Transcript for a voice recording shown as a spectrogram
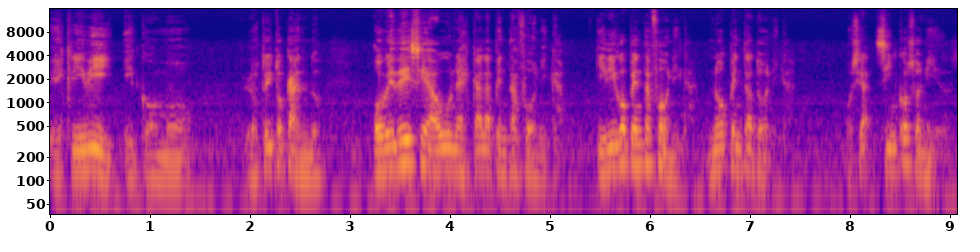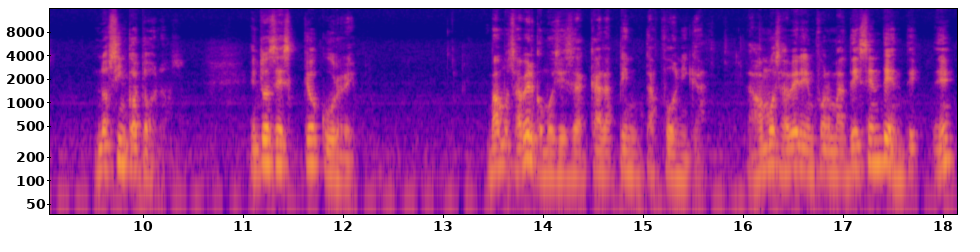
escribí y como lo estoy tocando, obedece a una escala pentafónica. Y digo pentafónica, no pentatónica. O sea, cinco sonidos, no cinco tonos. Entonces, ¿qué ocurre? Vamos a ver cómo es esa escala pentafónica. La vamos a ver en forma descendente. ¿eh?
